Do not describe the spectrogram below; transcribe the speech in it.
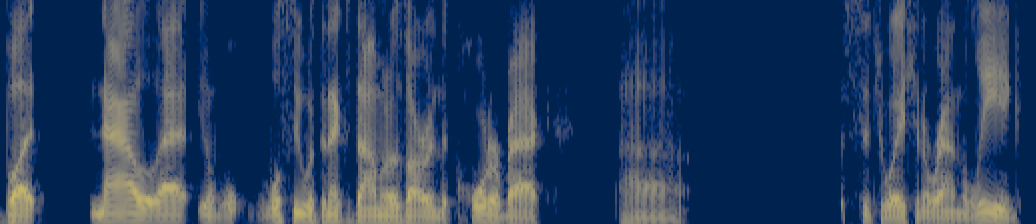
but now that you know, we'll, see what the next dominoes are in the quarterback uh, situation around the league.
